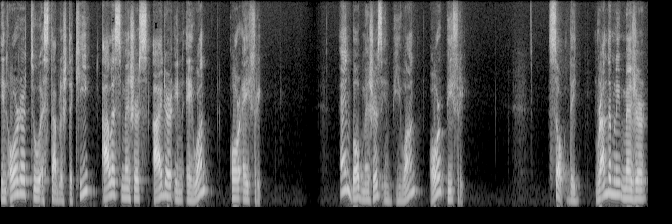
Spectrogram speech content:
in order to establish the key, Alice measures either in A1 or A3. And Bob measures in B1 or B3. So they randomly measure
